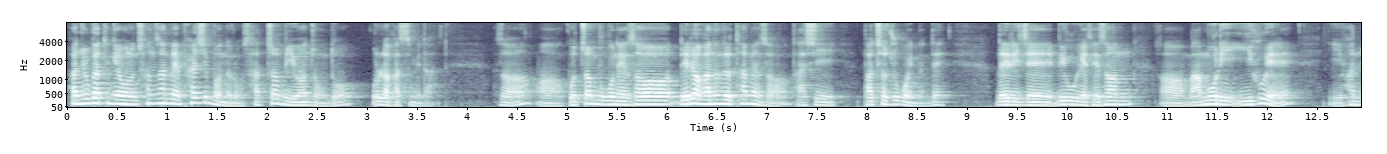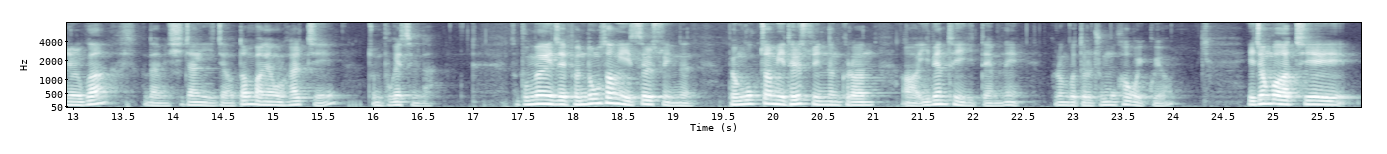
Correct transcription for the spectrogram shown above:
환율 같은 경우는 1380원으로 4.2원 정도 올라갔습니다. 그래서 어, 고점 부근에서 내려가는 듯 하면서 다시 받쳐주고 있는데 내일 이제 미국의 대선 어, 마무리 이후에 이 환율과 그다음에 시장이 이제 어떤 방향으로 갈지 좀 보겠습니다. 분명히 이제 변동성이 있을 수 있는 변곡점이 될 수 있는 그런 어, 이벤트이기 때문에 그런 것들을 주목하고 있고요. 이전과 같이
